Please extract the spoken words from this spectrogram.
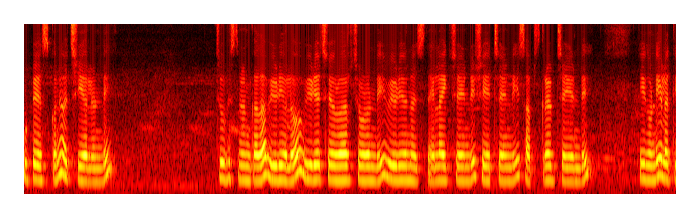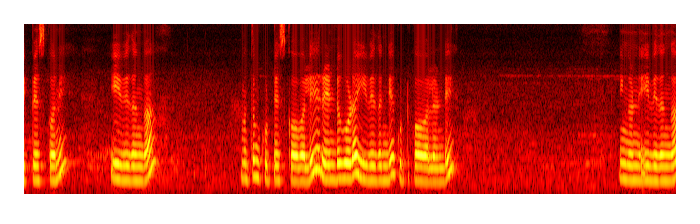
కుట్టేసుకొని వచ్చేయాలండి. చూపిస్తున్నాను కదా వీడియోలో. వీడియో చివరి వరకు చూడండి. వీడియో నచ్చితే లైక్ చేయండి షేర్ చేయండి సబ్స్క్రైబ్ చేయండి. ఇదిగోండి ఇలా తిప్పేసుకొని ఈ విధంగా మొత్తం కుట్టేసుకోవాలి. రెండు కూడా ఈ విధంగా కుట్టుకోవాలండి. ఇంకండి ఈ విధంగా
